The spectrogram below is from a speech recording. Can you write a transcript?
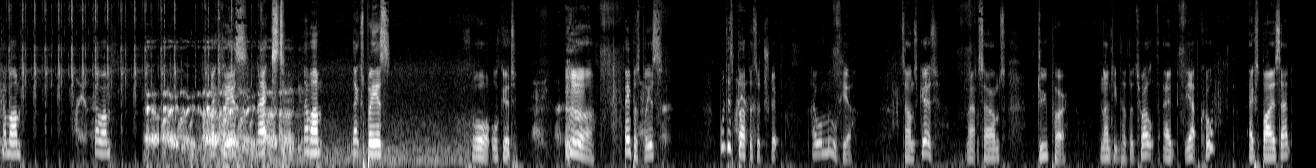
Come on. Come on. Next, please. Next. Come on. Next, please. Oh, all good. Papers, please. What is purpose of trip? I will move here. Sounds good. That sounds duper. 19th of the 12th. Uh, yep, cool. Expires said.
